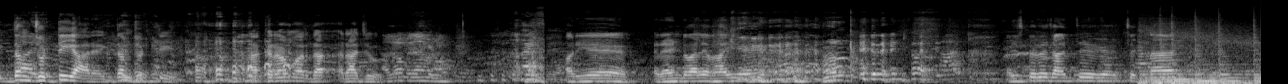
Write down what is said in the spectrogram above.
एकदम जुट्टी यार है एकदम जुट्टी। अकरम और राजू। और ये रेंट वाले भाई है। इसको तो जानते हैं चिकना है।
